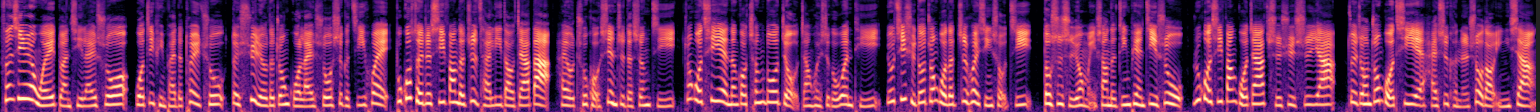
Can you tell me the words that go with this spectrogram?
分析认为，短期来说，国际品牌的退出对续留的中国来说是个机会。不过，随着西方的制裁力道加大，还有出口限制的升级，中国企业能够撑多久将会是个问题。尤其许多中国的智慧型手机都是使用美商的晶片技术，如果西方国家持续施压，最终中国企业还是可能受到影响。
